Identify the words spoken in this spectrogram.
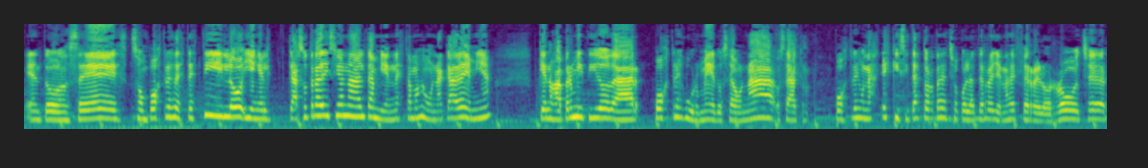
Entonces, son postres de este estilo y en el caso tradicional también estamos en una academia que nos ha permitido dar postres gourmet, o sea, una, o sea, postres, unas exquisitas tortas de chocolate rellenas de Ferrero Rocher,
